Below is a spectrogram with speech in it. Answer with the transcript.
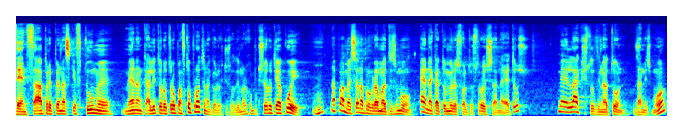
δεν θα έπρεπε να σκεφτούμε με έναν καλύτερο τρόπο, αυτό πρότεινα κιόλας και στον Δήμαρχο που ξέρω ότι ακούει, να πάμε σε ένα προγραμματισμό ένα εκατομμύριο ασφαλτοστρώσεις ανά έτος, με ελάχιστο δυνατόν δανεισμό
